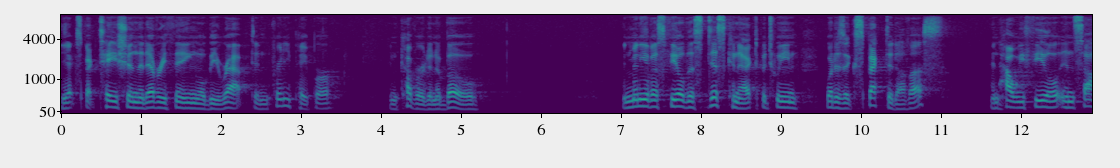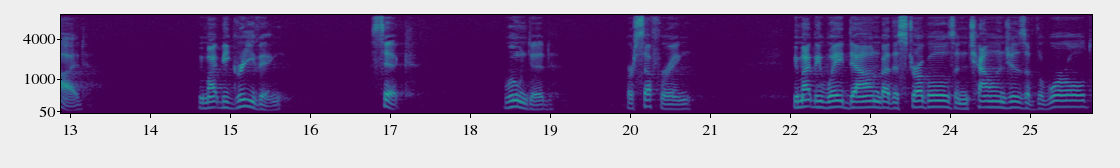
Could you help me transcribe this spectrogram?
The expectation that everything will be wrapped in pretty paper and covered in a bow and many of us feel this disconnect between what is expected of us and how we feel inside. We might be grieving, sick, wounded, or suffering. We might be weighed down by the struggles and challenges of the world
